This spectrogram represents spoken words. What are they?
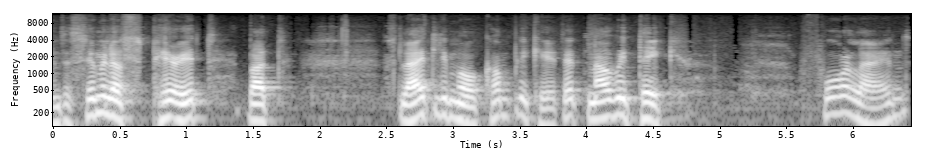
in the similar spirit, but slightly more complicated. Now we take four lines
